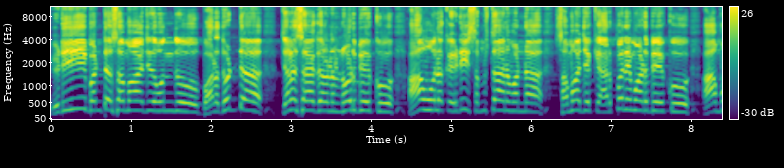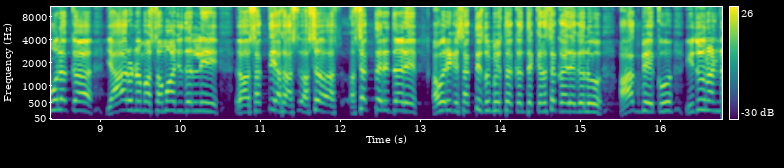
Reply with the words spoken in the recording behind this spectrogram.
ಇಡೀ ಬಂಟ ಸಮಾಜದ ಒಂದು ಬಹಳ ದೊಡ್ಡ ಜನಸಾಗರವನ್ನು ನೋಡಬೇಕು. ಆ ಮೂಲಕ ಇಡೀ ಸಂಸ್ಥಾನವನ್ನು ಸಮಾಜಕ್ಕೆ ಅರ್ಪಣೆ ಮಾಡಬೇಕು. ಆ ಮೂಲಕ ಯಾರು ನಮ್ಮ ಸಮಾಜದಲ್ಲಿ ಶಕ್ತಿ, ಅಸ ಅವರಿಗೆ ಶಕ್ತಿ ತುಂಬಿಸ್ತಕ್ಕಂಥ ಕೆಲಸ ಕಾರ್ಯಗಳು ಆಗಬೇಕು. ಇದು ನನ್ನ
